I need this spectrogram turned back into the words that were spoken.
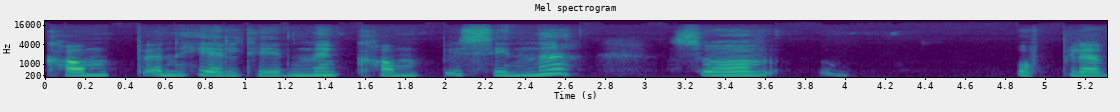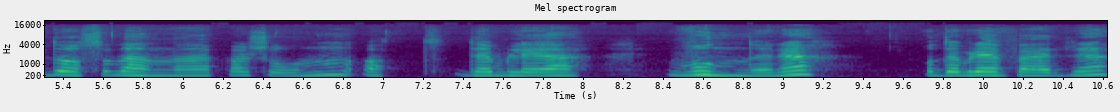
kamp en hele tiden, en kamp i sinnet. Så opplevde også denne personen at det ble vondere, og det ble verre.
